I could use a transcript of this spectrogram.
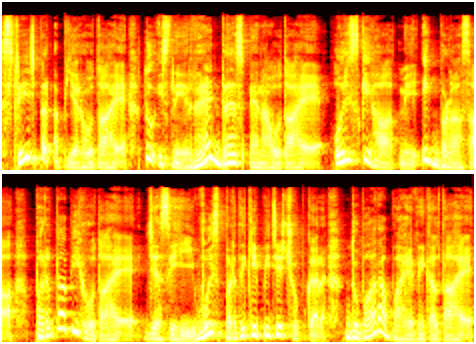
स्टेज पर अपियर होता है तो इसने रेड ड्रेस पहना होता है और इसके हाथ में एक बड़ा सा पर्दा भी होता है। जैसे ही वो इस पर्दे के पीछे छुपकर दोबारा बाहर निकलता है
